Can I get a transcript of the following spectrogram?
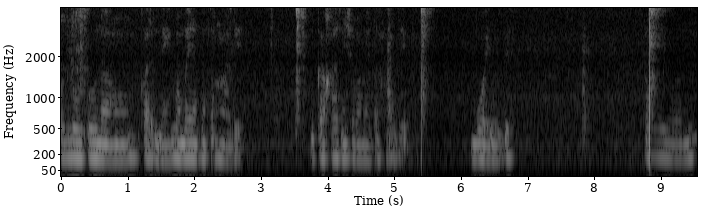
magluto ng karne mamaya na tanghali. Magkakarne siya mamaya tanghali. Boiled. So, ngayon,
